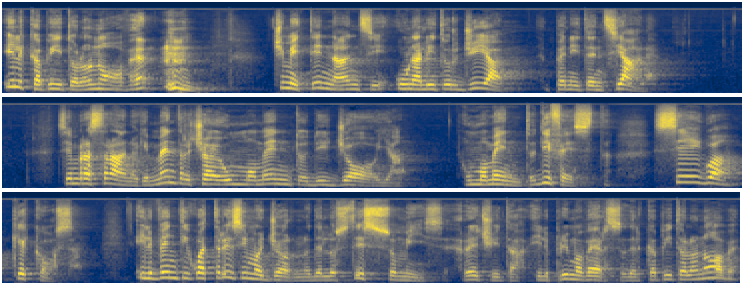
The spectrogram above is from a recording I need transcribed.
il capitolo 9 ci mette innanzi una liturgia penitenziale Sembra strano che mentre c'è un momento di gioia, un momento di festa, segua che cosa? Il ventiquattresimo giorno dello stesso mese, recita il primo verso del capitolo 9,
